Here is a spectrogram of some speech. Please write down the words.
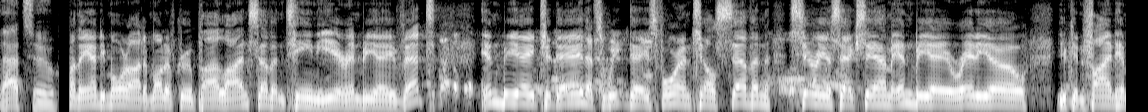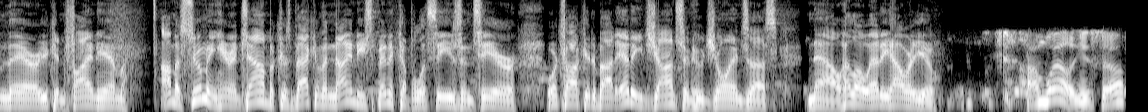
That's who. For the Andy Moore Automotive Group hotline, 17 year NBA vet. NBA Today, that's weekdays 4 until 7, Sirius XM, NBA Radio. You can find him there. You can find him. I'm assuming here in town because back in the 90s, spent a couple of seasons here. We're talking about Eddie Johnson, who joins us now. Hello, Eddie. How are you? I'm well. Yourself?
